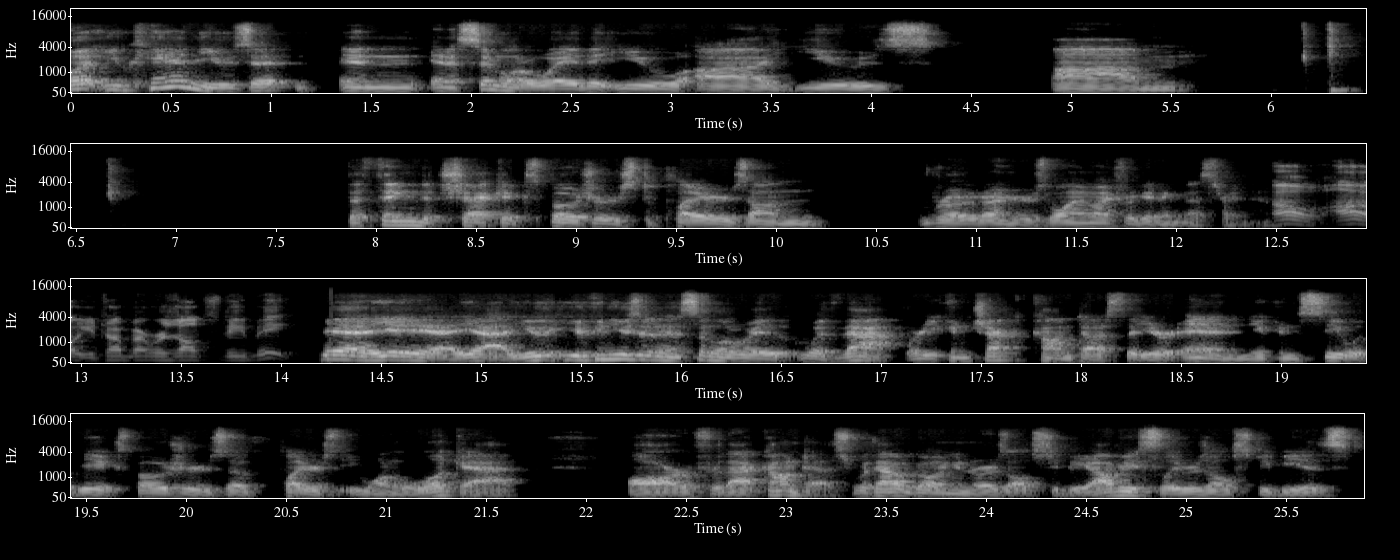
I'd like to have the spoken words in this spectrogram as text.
but you can use it in in a similar way that you uh, use um, the thing to check exposures to players on RotoGrinders. Why am I forgetting this right now? Oh, oh, you're talking about results DB. Yeah, yeah, yeah, yeah. You you can use it in a similar way with that, where you can check a contest that you're in and you can see what the exposures of players that you want to look at are for that contest without going into results DB. Obviously, results DB is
